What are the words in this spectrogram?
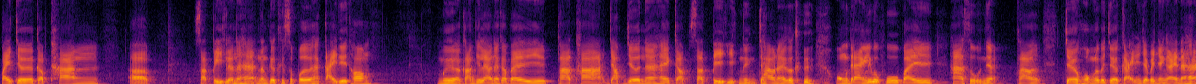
ไปเจอกับทางสัตว์ปีกแล้วนะฮะนั่นก็คือสเปอร์ฮะไก่ดือยทอง เมื่อครั้งที่แล้วนะครับไปพลาดท่ายับเยินนะให้กับสัตว์ปีกอีกหนึ่งเจ้านะก็คือหงแดงลิเวอร์พูลไป 5-0 เนี่ยคราวเจอหงแล้วไปเจอไก่นี่จะเป็นยังไงนะฮะ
